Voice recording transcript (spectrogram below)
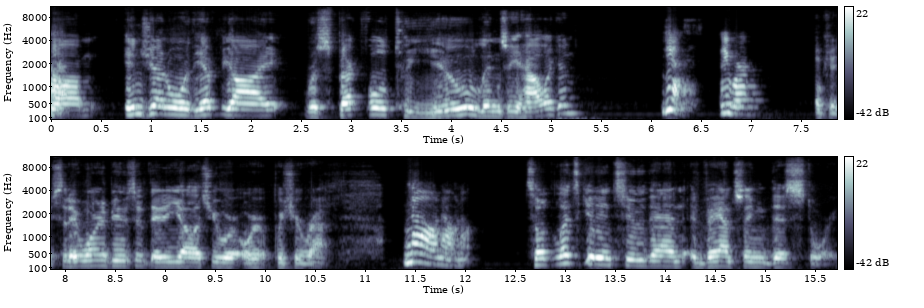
Um, in general, were the FBI respectful to you, Lindsay Halligan? Yes, they were. Okay, so they weren't abusive. They didn't yell at you or, or push you around. No, no, no. So let's get into then advancing this story.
